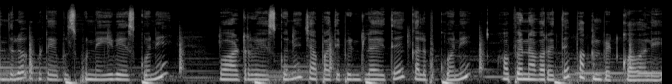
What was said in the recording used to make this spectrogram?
అందులో ఒక టేబుల్ స్పూన్ నెయ్యి వేసుకొని వాటర్ వేసుకొని చపాతీ పిండిలో అయితే కలుపుకొని హాఫ్ అన్ అవర్ అయితే పక్కన పెట్టుకోవాలి.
